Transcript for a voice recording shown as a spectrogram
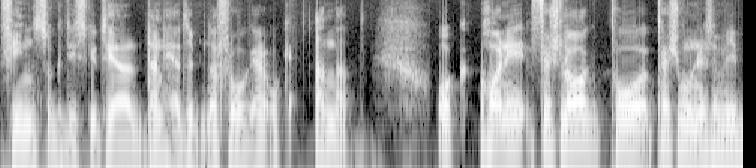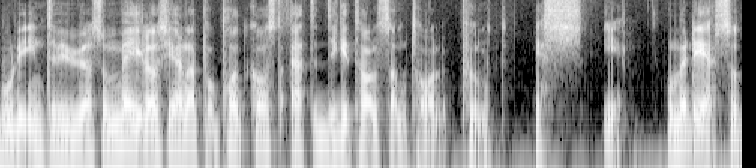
finns och diskuterar den här typen av frågor och annat. Och har ni förslag på personer som vi borde intervjua så mejla oss gärna på podcast digitalsamtal.se. Och med det så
